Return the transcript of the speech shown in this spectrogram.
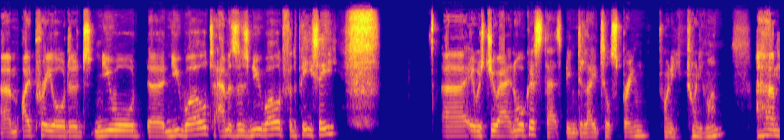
Um, I pre-ordered New, Ord- uh, New World, Amazon's New World for the PC. Uh, it was due out in August. That's been delayed till spring 2021. Um,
